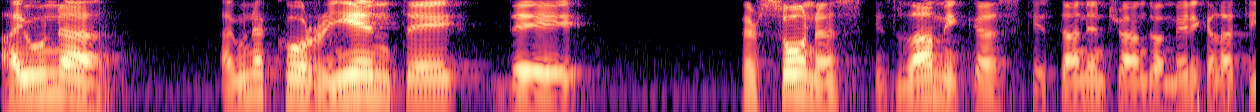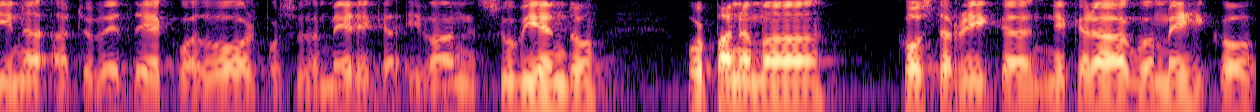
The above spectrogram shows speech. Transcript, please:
hay una, hay una corriente de personas islámicas que están entrando a América Latina a través de Ecuador, por Sudamérica y van subiendo por Panamá, Costa Rica, Nicaragua, México.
